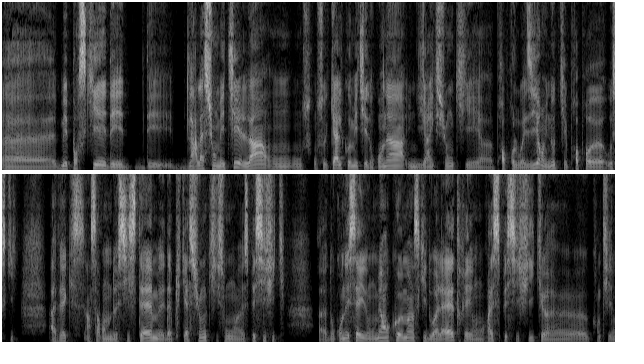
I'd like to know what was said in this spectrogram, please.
Euh, mais pour ce qui est de la relation métier, là, on, on, se calque au métier. Donc, on a une direction qui est euh, propre au loisir, une autre qui est propre au ski, avec un certain nombre de systèmes et d'applications qui sont spécifiques. Euh, donc on essaye, on met en commun ce qui doit l'être et on reste spécifique euh, quand il,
